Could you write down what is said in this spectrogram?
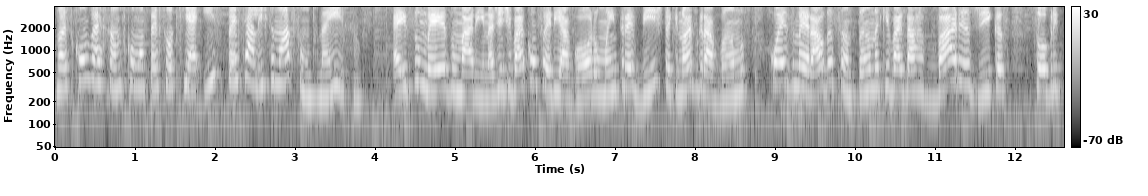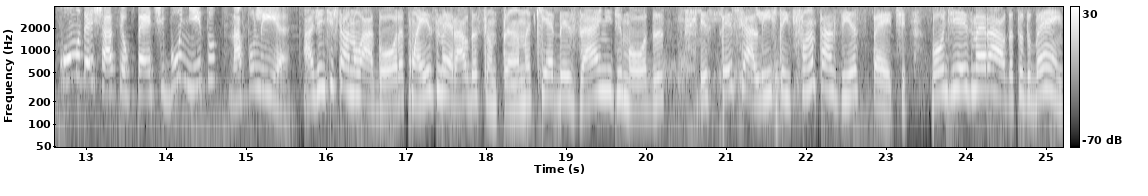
nós conversamos com uma pessoa que é especialista no assunto, não é isso? É isso mesmo, Marina. A gente vai conferir agora uma entrevista que nós gravamos com a Esmeralda Santana, que vai dar várias dicas sobre como deixar seu pet bonito na folia. A gente está no agora com a Esmeralda Santana, que é design de modas, especialista em fantasias pet. Bom dia, Esmeralda, tudo bem?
